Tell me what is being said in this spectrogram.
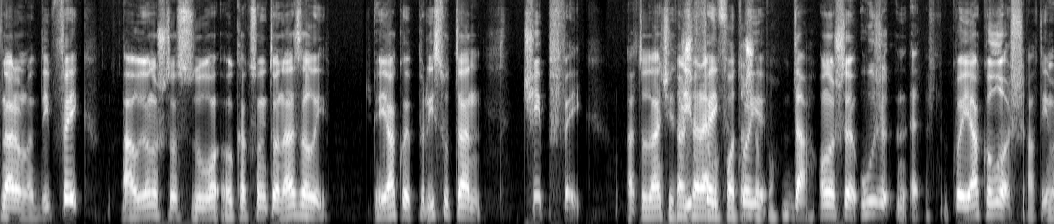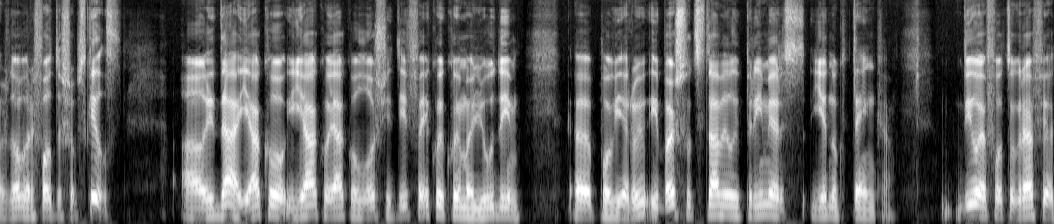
Naravno, deepfake, ali ono što su, kako su oni to nazvali, jako je prisutan cheap fake. A to znači To deepfake koji je, da, ono što je uža, e, koji je jako loš, ali ti imaš dobre Photoshop skills. Ali da, jako, jako, jako loši deepfake kojima ljudi e, povjeruju i baš su stavili primjer jednog tenka. Bila je fotografija e,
